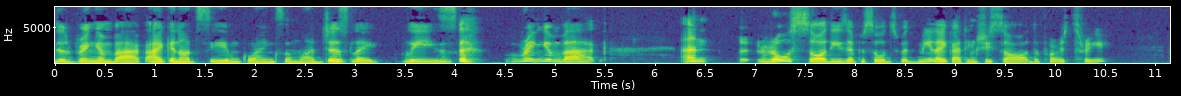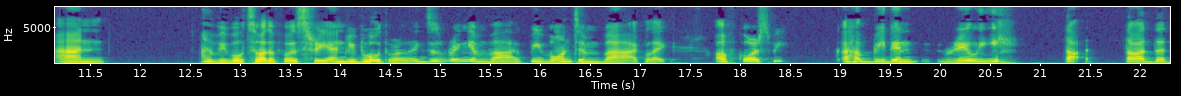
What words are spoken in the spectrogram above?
just bring him back. I cannot see him crying so much. Just like please bring him back. And rose saw these episodes with me like i think she saw the first three. And we both saw the first three and we both were like just bring him back. We want him back. Like of course we uh, we didn't really thought thought that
